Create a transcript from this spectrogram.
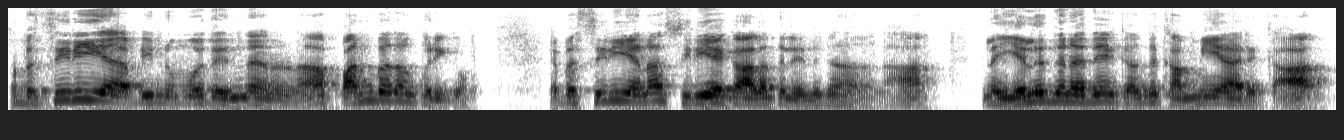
இப்ப சிறிய அப்படின்னும் போது என்னன்னா பண்பதம் குறிக்கும். இப்ப சிறியனா சிறிய காலத்துல எழுதினாங்களா? இல்ல எழுதுனதே வந்து கம்மியா இருக்கா?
